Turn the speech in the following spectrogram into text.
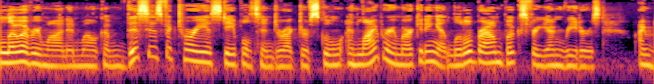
Hello, everyone, and welcome. This is Victoria Stapleton, Director of School and Library Marketing at Little Brown Books for Young Readers. I'm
